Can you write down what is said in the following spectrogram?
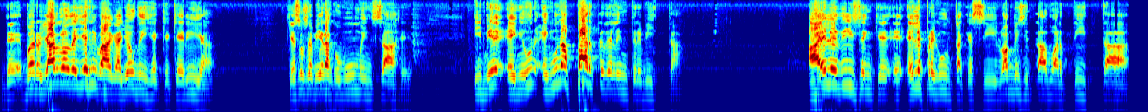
De, bueno, ya lo de Jerry Vargas, yo dije que quería que eso se viera como un mensaje y mire, en, una parte de la entrevista, a él le dicen que, eh, él le pregunta que si lo han visitado artistas,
